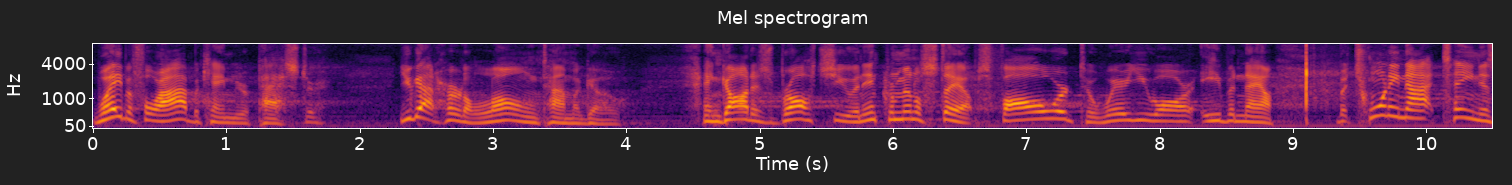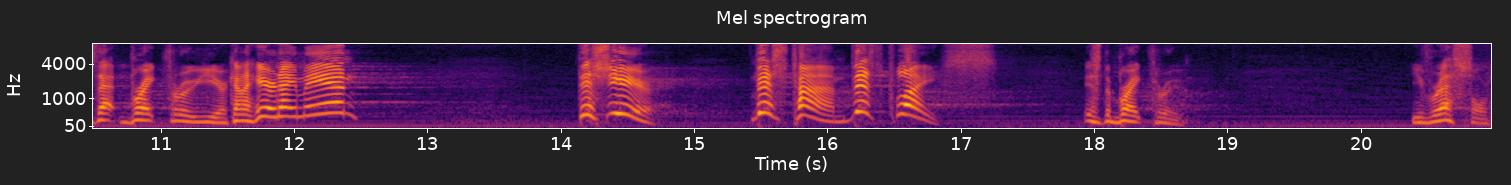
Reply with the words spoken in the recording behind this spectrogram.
Way before I became your pastor, you got hurt a long time ago. And God has brought you in incremental steps forward to where you are even now. But 2019 is that breakthrough year. Can I hear an amen? This year, this time, this place is the breakthrough. You've wrestled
